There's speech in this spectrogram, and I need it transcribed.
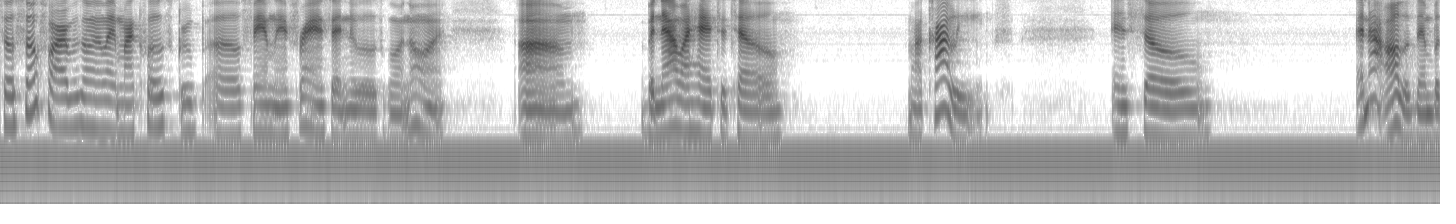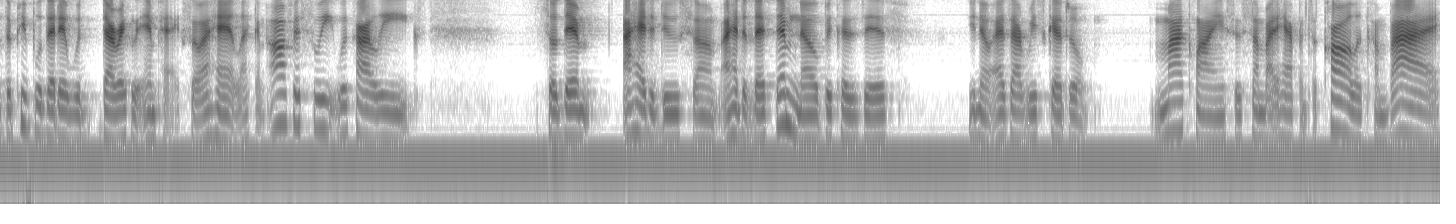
so so far it was only like my close group of family and friends that knew what was going on. Um, but now I had to tell my colleagues. And so and not all of them, but the people that it would directly impact. So I had like an office suite with colleagues. So then I had to do some I had to let them know because if you know, as I reschedule my clients, if somebody happened to call or come by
